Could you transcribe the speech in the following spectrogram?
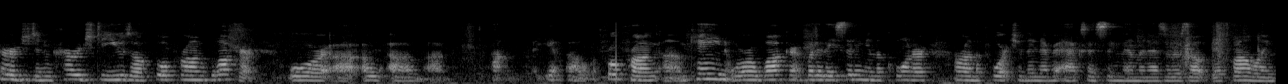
urged and encouraged to use a four-pronged walker or uh, a, um, a, a four-prong um, cane or a walker, but are they sitting in the corner or on the porch and they're never accessing them, and as a result, they're falling,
